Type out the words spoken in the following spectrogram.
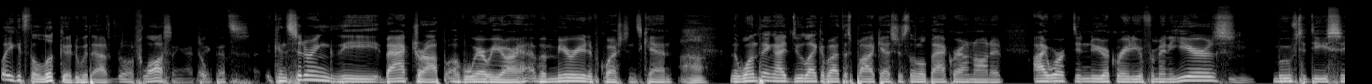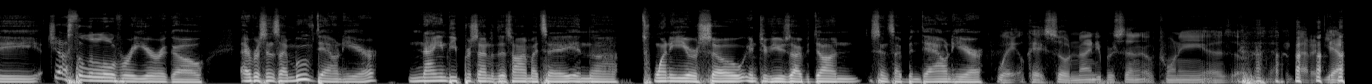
Well, you can still look good without uh, flossing. I think that's considering the backdrop of where we are. I have a myriad of questions, Ken. Uh huh. The one thing I do like about this podcast, just a little background on it. I worked in New York radio for many years, Mhm. moved to DC just a little over a year ago. Ever since I moved down here, 90% of the time, I'd say in the 20 or so interviews I've done since I've been down here, Wait. Okay. So ninety percent of twenty is. Uh, got it. Yeah.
